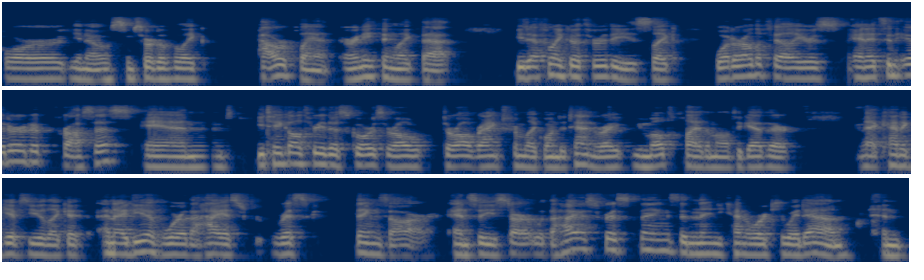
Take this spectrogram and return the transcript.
or you know some sort of like power plant or anything like that, you definitely go through these. Like, what are all the failures? And it's an iterative process. And you take all three of those scores; they're all they're all ranked from like one to ten, right? You multiply them all together. And that kind of gives you like a, an idea of where the highest risk things are. And so you start with the highest risk things and then you kind of work your way down and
